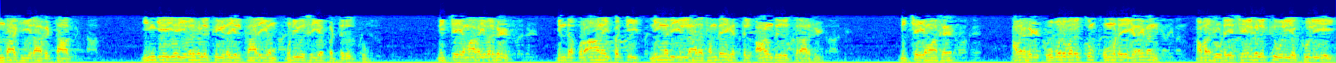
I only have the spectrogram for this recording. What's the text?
உண்டாகியிராவிட்டால் இங்கேயே இவர்களுக்கு இடையில் காரியம் முடிவு செய்யப்பட்டிருக்கும். நிச்சயமாக இவர்கள் இந்த குரானை பற்றி நிம்மதியில்லாத சந்தேகத்தில் ஆழ்ந்து இருக்கிறார்கள். நிச்சயமாக அவர்கள் ஒவ்வொருவருக்கும் உம்முடைய இறைவன் அவர்களுடைய செயல்களுக்கு உரிய கூலியை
